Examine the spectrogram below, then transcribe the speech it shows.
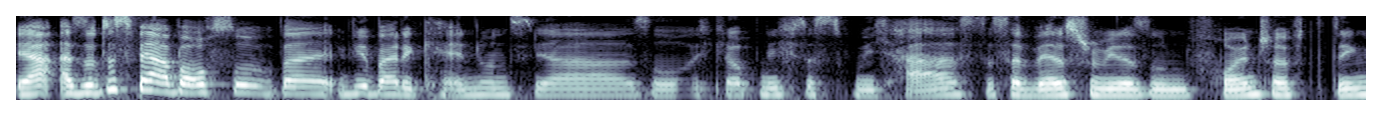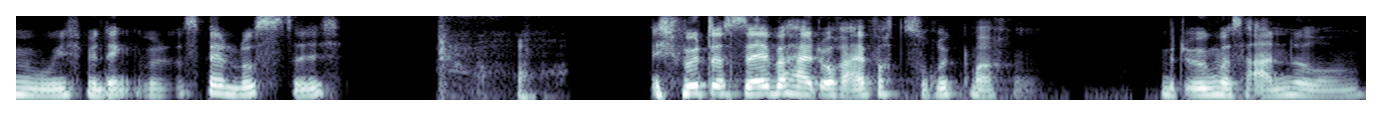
Ja, also, das wäre aber auch so, weil wir beide kennen uns ja so. Ich glaube nicht, dass du mich hasst. Deshalb wäre das schon wieder so 'n Freundschaftsding, wo ich mir denken würde, das wäre lustig. Ich würde dasselbe halt auch einfach zurückmachen mit irgendwas anderem.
